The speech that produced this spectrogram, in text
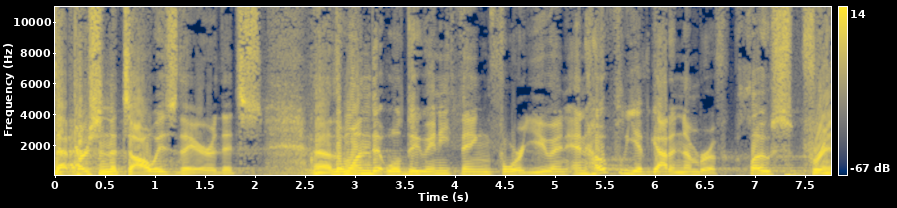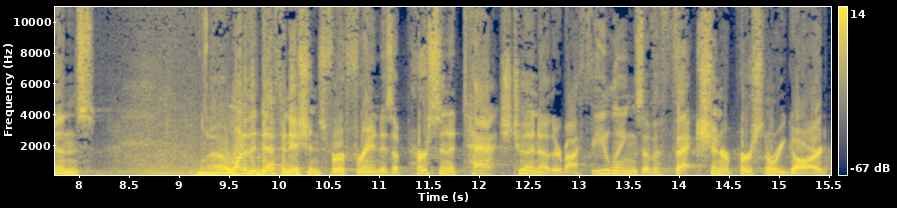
That person that's always there, that's uh, the one that will do anything for you. And, and hopefully, you've got a number of close friends. Uh, one of the definitions for a friend is a person attached to another by feelings of affection or personal regard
